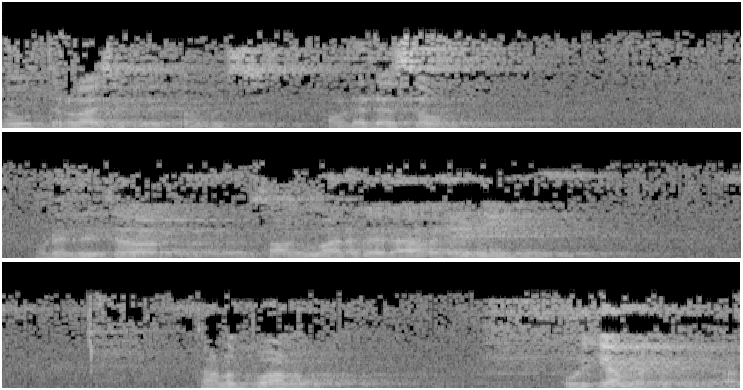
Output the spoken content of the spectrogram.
ഞാൻ പോയി താമസിച്ചു. അവിടെ രസമാണ് അവിടെ എന്ന് വെച്ചാൽ സ്വാമിമാരൊക്കെ രാവിലെ എണീക്കും. തണുപ്പാണ്. കുളിക്കാൻ പറ്റത്തില്ല.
